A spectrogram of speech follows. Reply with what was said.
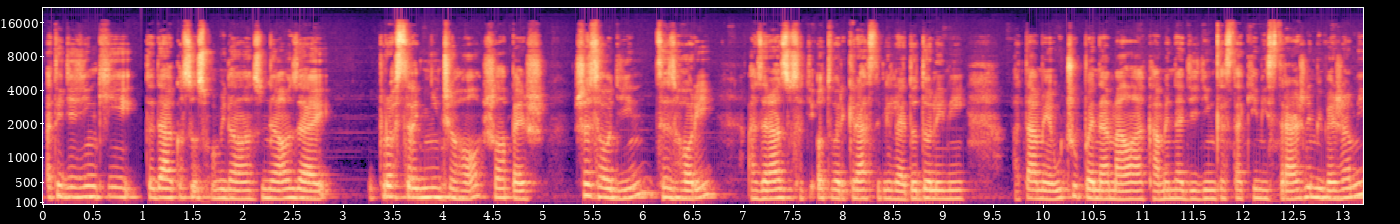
A tie dedinky, teda ako som spomínala, sú naozaj uprostred ničoho, šlapeš 6 hodín cez hory a zrazu sa ti otvorí krásny výhľad do doliny a tam je učúpená malá kamenná dedinka s takými strážnymi vežami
